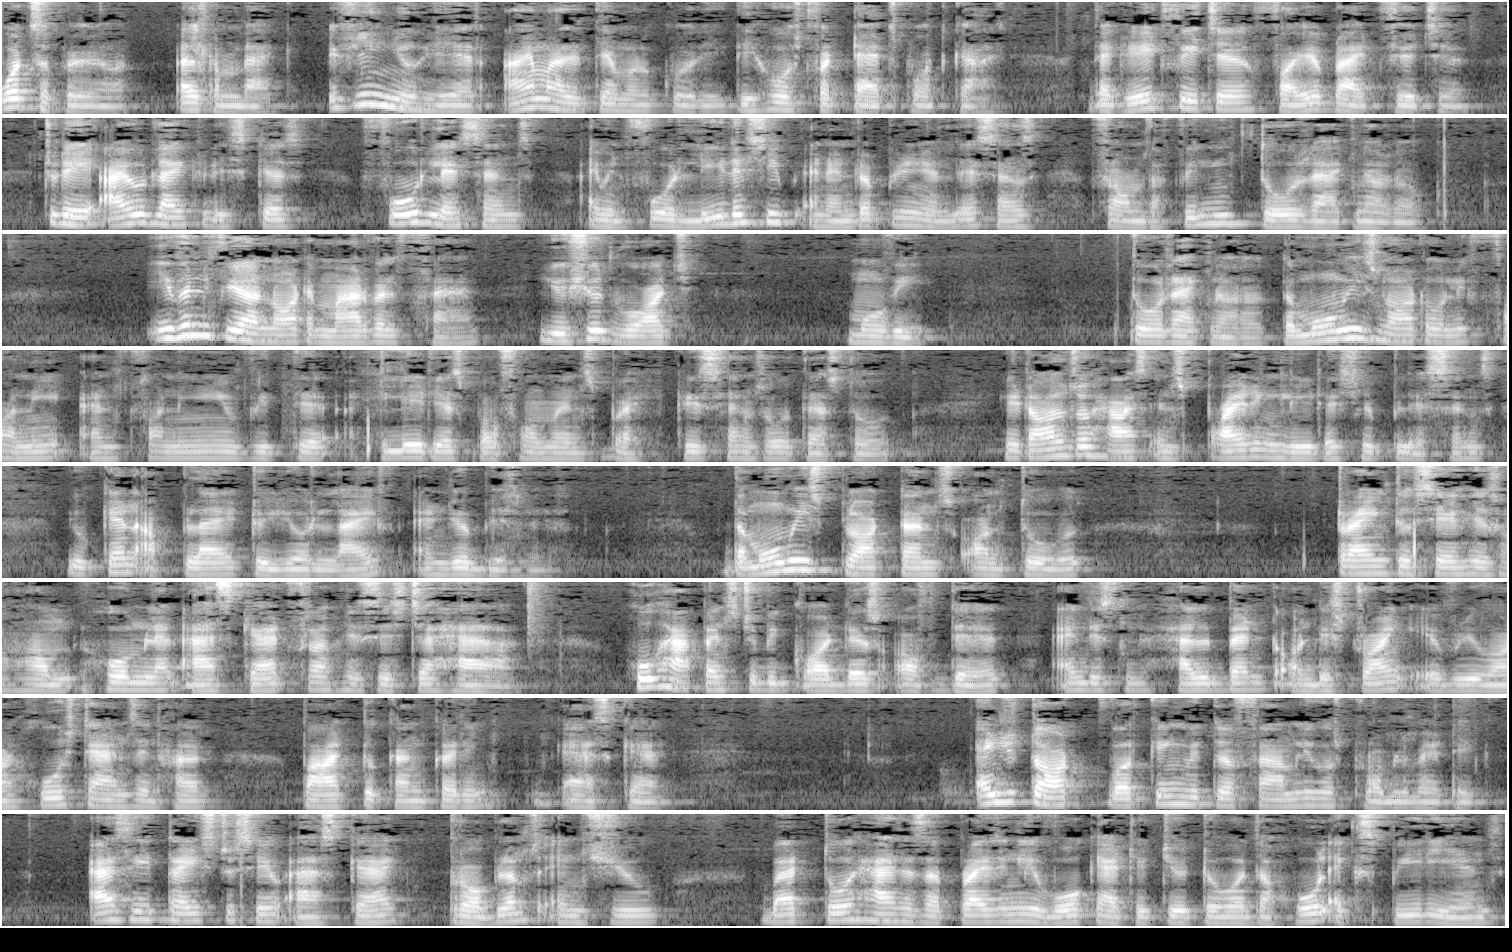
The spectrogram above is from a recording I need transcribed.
What's up, everyone? Welcome back. If you're new here, I'm Aditya Marukuri, the host for TATS podcast, the great feature for your bright future. Today, I would like to discuss four lessons, I mean, four leadership and entrepreneurial lessons from the film Thor Ragnarok. Even if you are not a Marvel fan, you should watch movie Thor Ragnarok. The movie is not only funny and funny with a hilarious performance by Chris Hemsworth as Thor, it also has inspiring leadership lessons you can apply to your life and your business. The movie's plot turns on Thor trying to save his home, homeland Asgard from his sister Hela, who happens to be goddess of death and is hell-bent on destroying everyone who stands in her path to conquering Asgard. And you thought working with your family was problematic. As he tries to save Asgard, problems ensue but Thor has a surprisingly woke attitude toward the whole experience,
